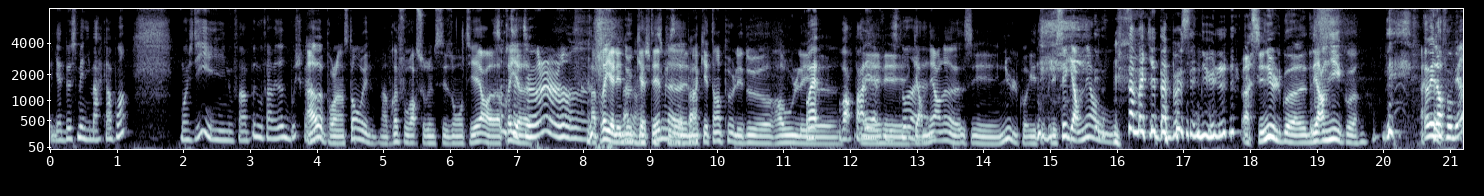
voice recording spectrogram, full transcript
il y a deux semaines, il marque un point. Moi, je dis, il nous fait un peu nous fermer notre bouche. Quand même. Ah ouais, pour l'instant, oui. Après, faut voir sur une saison entière. euh, Après, il y a... peut-être, Après, il y a les Ah deux KTM, là, m'inquiètent un peu, les deux Raoul et, Ouais, on va en reparler et- et Noir, Gardner, là, c'est nul, quoi. Il était blessé, Gardner ou... Ça m'inquiète un peu, c'est nul. Ah, c'est nul, quoi. Dernier, quoi. Ah, mais il en faut bien.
